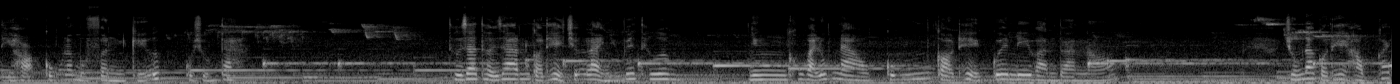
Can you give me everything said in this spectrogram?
thì họ cũng là một phần ký ức của chúng ta. Thực ra thời gian có thể chữa lành những vết thương, nhưng không phải lúc nào cũng có thể quên đi hoàn toàn nó. Chúng ta có thể học cách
